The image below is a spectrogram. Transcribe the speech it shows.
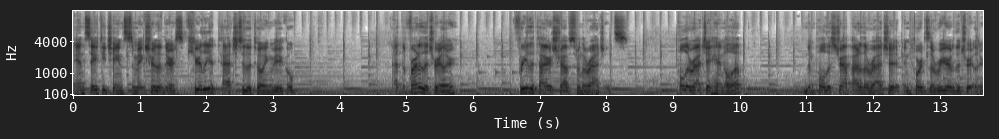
and safety chains to make sure that they are securely attached to the towing vehicle. At the front of the trailer, free the tire straps from the ratchets. Pull the ratchet handle up, then pull the strap out of the ratchet and towards the rear of the trailer,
